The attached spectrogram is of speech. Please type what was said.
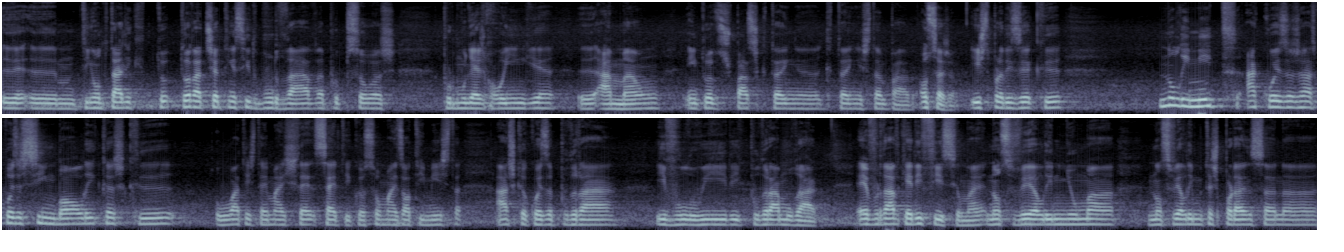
eh, eh, tinha um detalhe que to, toda a t-shirt tinha sido bordada por pessoas, por mulheres Rohingya, eh, à mão, em todos os espaços que tenha, que tenha estampado. Ou seja, isto para dizer que no limite há coisas, há coisas simbólicas que o Batista é mais cé- cético, eu sou mais otimista, acho que a coisa poderá evoluir e poderá mudar. É verdade que é difícil, não é? Não se vê ali nenhuma, não se vê ali muita esperança na,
